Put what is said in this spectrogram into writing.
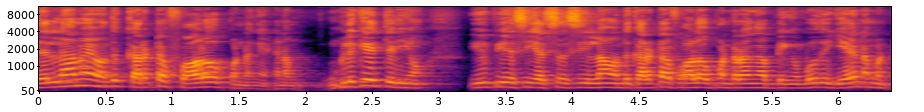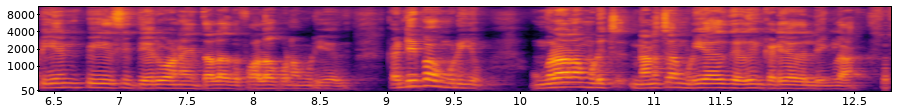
இதெல்லாமே வந்து கரெக்டாக ஃபாலோ பண்ணுங்கள் ஏன்னா உங்களுக்கே தெரியும். யூபிஎஸ்சி எஸ்எஸ்சிலாம் வந்து கரெக்டாக ஃபாலோ பண்ணுறாங்க அப்படிங்கும்போது ஏன் நம்ம டிஎன்பிஎஸ்சி தேர்வாணையத்தால் அதை ஃபாலோ பண்ண முடியாது? கண்டிப்பாக முடியும். உங்களால் முடிச்சு நினச்சா முடியாதது எதுவும் கிடையாது இல்லைங்களா? ஸோ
